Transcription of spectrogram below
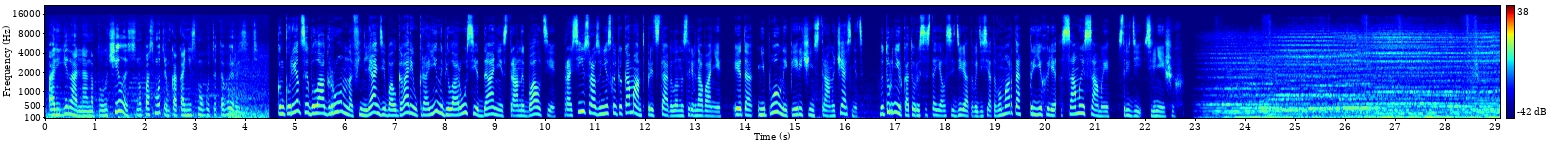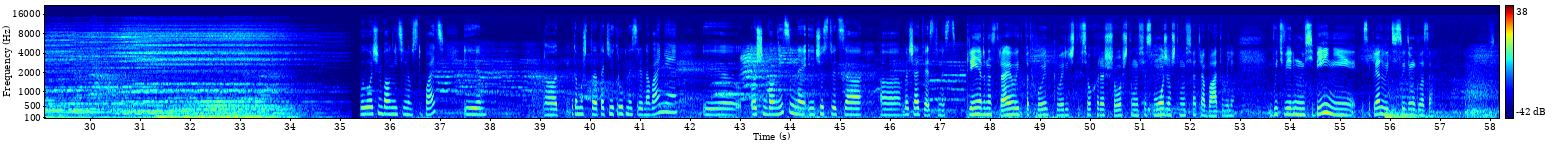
оригинально она получилась, но посмотрим, как они смогут это выразить. Конкуренция была огромна. Финляндия, Болгария, Украина, Белоруссия, Дания, страны Балтии. Россию сразу несколько команд представила на соревновании. И это не полный перечень стран-участниц. На турнир, который состоялся 9-10 марта, приехали самые-самые среди сильнейших. Очень волнительно выступать, и, э, потому что такие крупные соревнования, и очень волнительно, и чувствуется э, большая ответственность. Тренер настраивает, подходит, говорит, что все хорошо, что мы все сможем, что мы все отрабатывали. Быть уверенным в себе и не заглядывать судьям в глаза.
